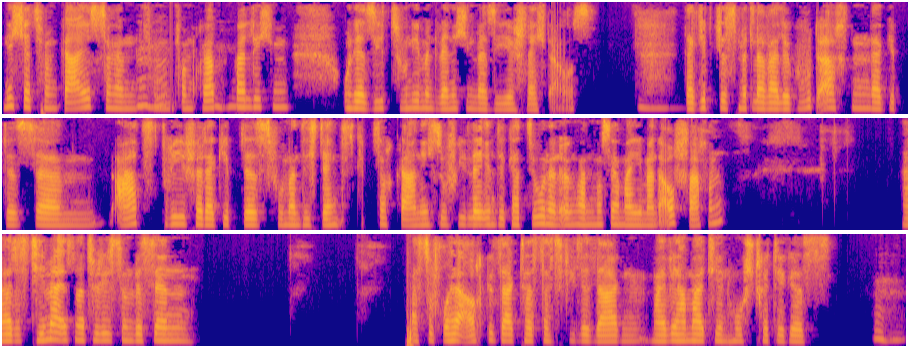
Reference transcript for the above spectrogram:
nicht jetzt vom Geist, sondern mhm. vom, vom, körperlichen. Mhm. Und er sieht zunehmend, wenn ich ihn mal sehe, schlecht aus. Mhm. Da gibt es mittlerweile Gutachten, da gibt es ähm, Arztbriefe, da gibt es, wo man sich denkt, es gibt doch gar nicht so viele Indikationen. Irgendwann muss ja mal jemand aufwachen. Aber das Thema ist natürlich so ein bisschen was du vorher auch gesagt hast, dass viele sagen, weil wir haben halt hier ein hochstrittiges mhm.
